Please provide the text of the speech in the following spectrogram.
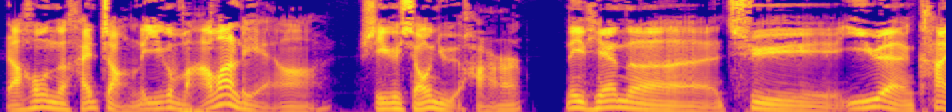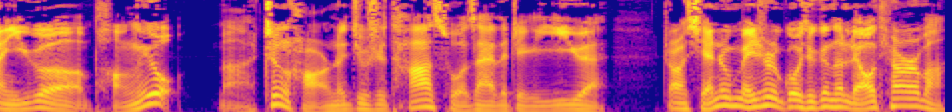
然后呢，还长了一个娃娃脸啊，是一个小女孩那天呢，去医院看一个朋友啊，正好呢就是他所在的这个医院，正好闲着没事过去跟他聊天吧。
